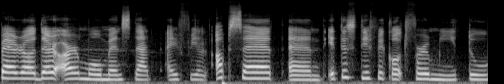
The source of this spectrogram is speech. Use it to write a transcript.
pero there are moments that I feel upset and it is difficult for me to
